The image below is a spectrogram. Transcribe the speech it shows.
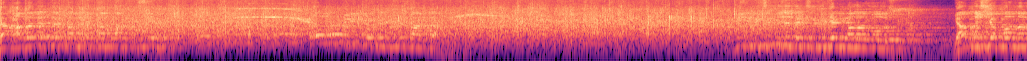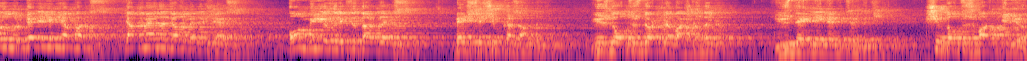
Ve Adalet ve Kalkınma Partisi 10 milyon iktidarda. Bizim içimizde de çürük elmalar olur. Yanlış yapanlar olur. Gereğini yaparız. Yapmaya da devam edeceğiz. 11 yıldır iktidardayız. 5 seçim kazandık. %34 ile başladık. %50 ile bitirdik. Şimdi 30 Mart geliyor.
